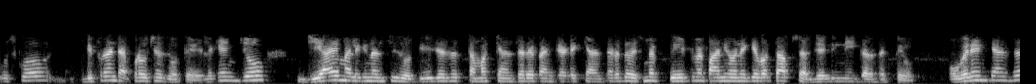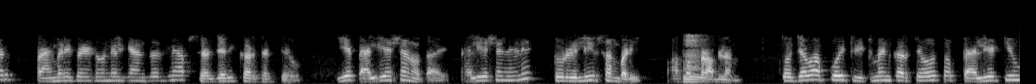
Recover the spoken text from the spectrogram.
उसको डिफरेंट अप्रोचेज होते हैं। लेकिन जो जीआई मेलिग्नेंसीज होती है जैसे स्टमक कैंसर है पैंक्रेटिक कैंसर है तो इसमें पेट में पानी होने के वक्त आप सर्जरी नहीं कर सकते हो। Ovarian cancer primary peritoneal cancer में आप सर्जरी कर सकते हो। ये पैलिएशन होता है। पैलिएशन है to relieve somebody of a problem तो जब आप कोई ट्रीटमेंट करते हो तो palliative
